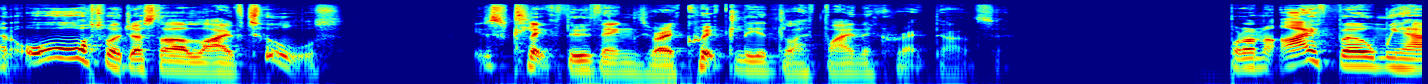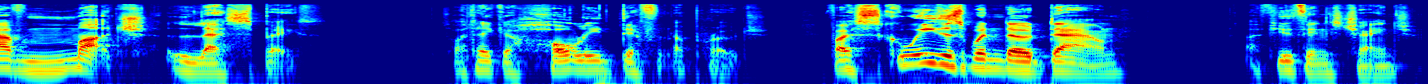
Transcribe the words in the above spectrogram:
and also adjust our live tools. You just click through things very quickly until I find the correct answer. But on iPhone, we have much less space. So I take a wholly different approach. If I squeeze this window down, a few things change.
